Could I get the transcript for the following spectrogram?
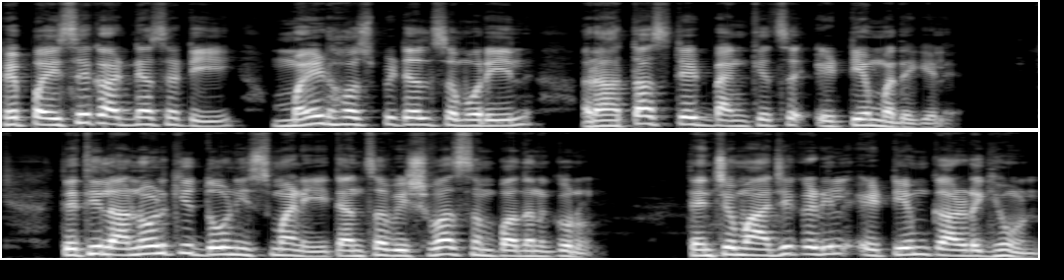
हे पैसे काढण्यासाठी मैड हॉस्पिटल समोरील राहता स्टेट बँकेचं एटीएममध्ये गेले. तेथील अनोळखी दोन इस्मानी त्यांचा विश्वास संपादन करून त्यांचे माझेकडील एटीएम कार्ड घेऊन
